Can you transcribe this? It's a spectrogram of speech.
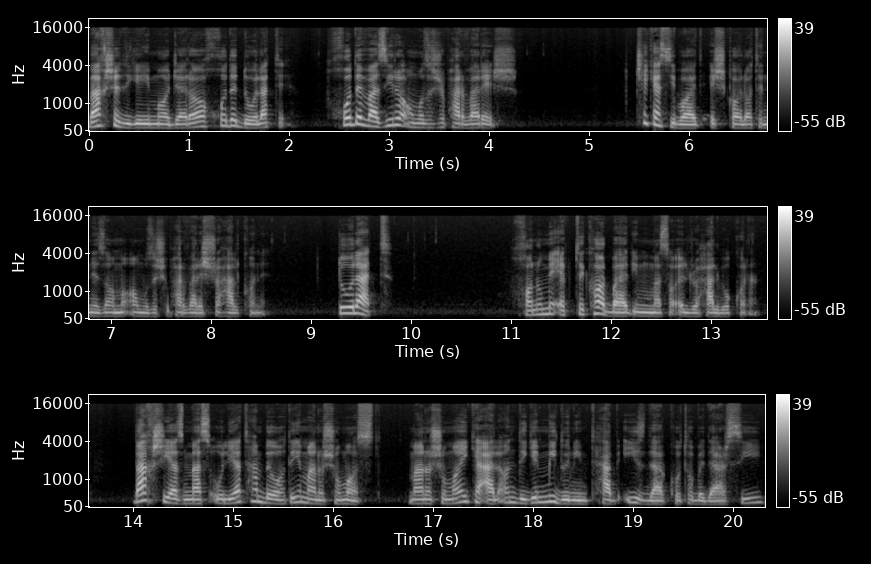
بخش دیگه این ماجرا خود دولته. خود وزیر آموزش و پرورش. چه کسی باید اشکالات نظام آموزش و پرورش رو حل کنه؟ دولت. خانم ابتکار باید این مسائل رو حل بکنن. بخشی از مسئولیت هم به عهده من و شماست. من و شمایی که الان دیگه می‌دونیم تبعیض در کتب درسی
